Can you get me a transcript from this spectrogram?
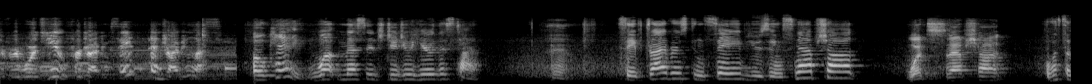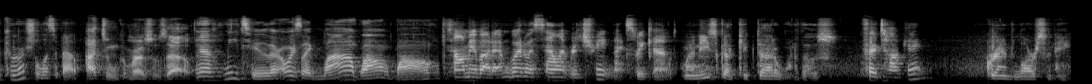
app Progressive rewards you for driving safe and driving less. Okay, what message did you hear this time? Uh, Safe drivers can save using Snapshot. What Snapshot? What the commercial was about. I tune commercials out. Yeah, me too. They're always like, wow, wow, wow. Tell me about it. I'm going to a silent retreat next weekend. My niece got kicked out of one of those. For talking? Grand larceny.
